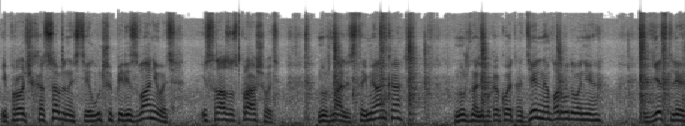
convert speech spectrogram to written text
и прочих особенностей, лучше перезванивать и сразу спрашивать, нужна ли стремянка, нужно либо какое-то отдельное оборудование, есть ли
